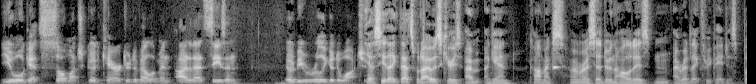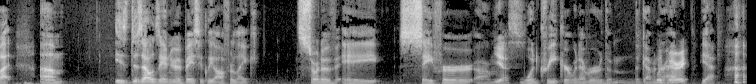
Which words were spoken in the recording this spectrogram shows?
You will get so much good character development out of that season. It would be really good to watch. yeah see like that's what i was curious i'm again comics remember i said during the holidays mm, i read like three pages but um is does alexandria basically offer like sort of a safer um Yes. wood creek or whatever the the governor had? Woodbury? yeah wood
